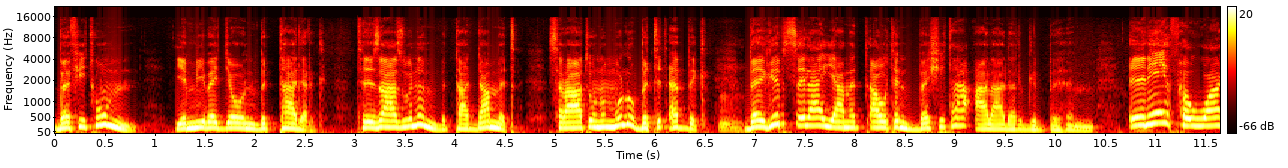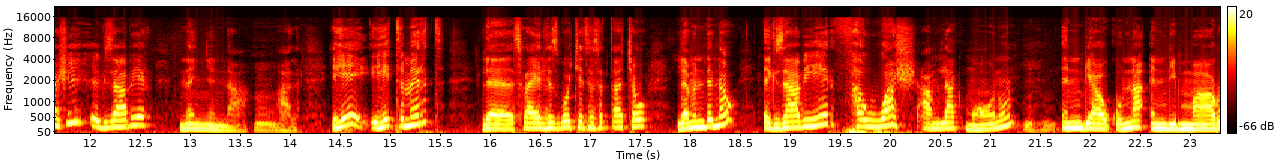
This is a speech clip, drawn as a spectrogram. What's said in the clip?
በፊቱም የሚበጀውን ብታደርግ ትእዛዙንም ብታዳምጥ ስርዓቱንም ሁሉ ብትጠብቅ በግብፅ ላይ ያመጣሁትን በሽታ አላደርግብህም እኔ ፈዋሽህ እግዚአብሔር ነኝና አለ። ይሄ ይሄ ትምህርት ለእስራኤል ህዝቦች የተሰጣቸው ለምንድን ነው እግዚአብሔር ፈዋሽ አምላክ መሆኑን እንዲያውቁና እንዲማሩ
